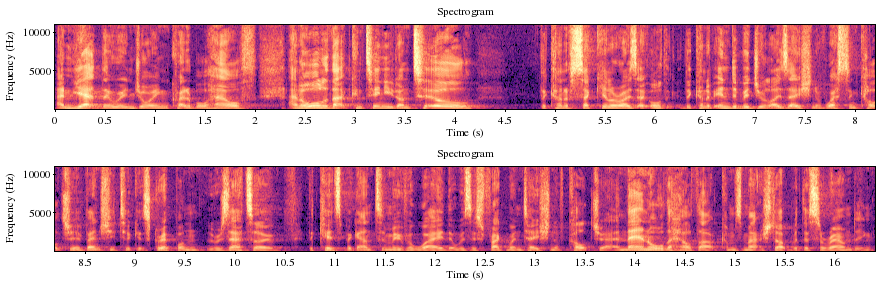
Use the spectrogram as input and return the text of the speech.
And yet they were enjoying incredible health. And all of that continued until the kind of secularization or the kind of individualization of Western culture eventually took its grip on the Roseto. The kids began to move away. There was this fragmentation of culture. And then all the health outcomes matched up with the surrounding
